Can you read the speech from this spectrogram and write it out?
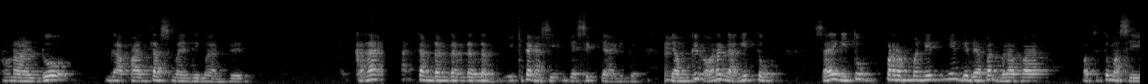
Ronaldo nggak pantas main di Madrid? Karena dang dang dang dang dang kita kasih basicnya gitu. Hmm. Yang mungkin orang nggak ngitung. Saya ngitung per menitnya dia dapat berapa waktu itu masih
